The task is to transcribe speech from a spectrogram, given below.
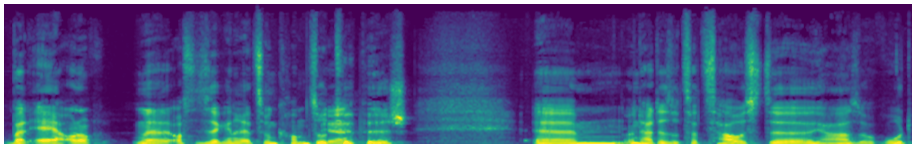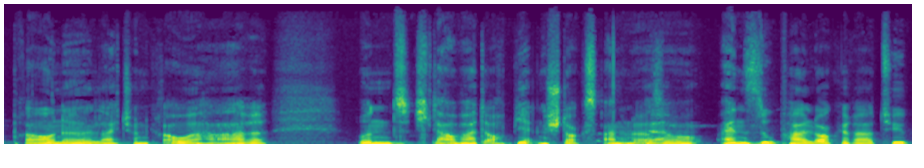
weil er ja auch noch ne, aus dieser Generation kommt, so Ja. typisch. Ähm, und hatte so zerzauste, ja, so rotbraune, leicht schon graue Haare. Und ich glaube, hatte auch Birkenstocks an oder Ja. so. Ein super lockerer Typ,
